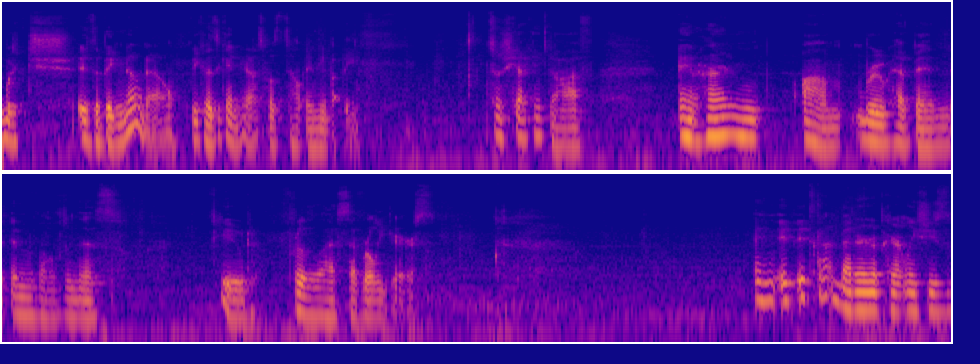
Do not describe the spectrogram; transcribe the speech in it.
which is a big no no because again you're not supposed to tell anybody. So she got kicked off, and her and um, Ru have been involved in this feud for the last several years. And it, it's gotten better. Apparently, she's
